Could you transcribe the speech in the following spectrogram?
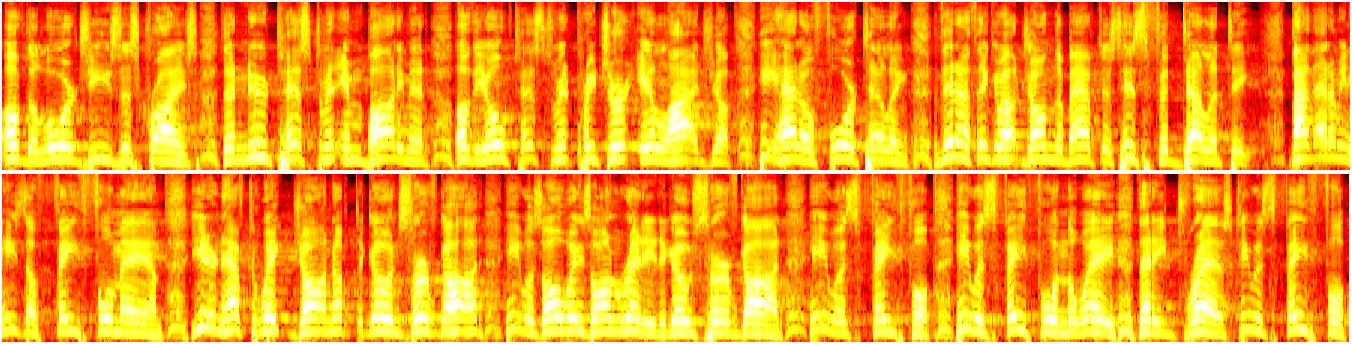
of the Lord Jesus Christ, the New Testament embodiment of the Old Testament preacher Elijah. He had a foretelling. Then I think about John the Baptist, his fidelity. By that I mean he's a faithful man. You didn't have to wake John up to go and serve God. He was always on ready to go serve God. He was faithful. He was faithful in the way that he dressed. He was faithful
